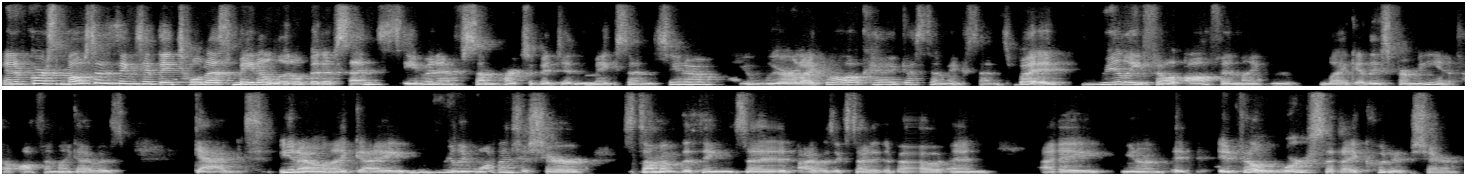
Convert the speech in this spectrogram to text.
And of course, most of the things that they told us made a little bit of sense, even if some parts of it didn't make sense, you know. We were like, well, okay, I guess that makes sense. But it really felt often like like at least for me, it felt often like I was gagged, you know, like I mm-hmm. really wanted to share some of the things that I was excited about and I, you know, it, it felt worse that I couldn't share.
